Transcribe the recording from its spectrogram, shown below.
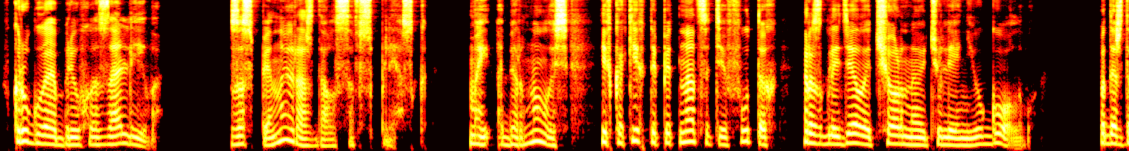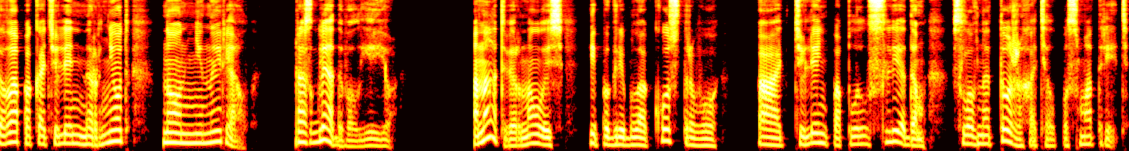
в круглое брюхо залива. За спиной раздался всплеск. Мэй обернулась и в каких-то пятнадцати футах разглядела черную тюленью голову. Подождала, пока тюлень нырнет, но он не нырял, разглядывал ее. Она отвернулась и погребла к острову, а тюлень поплыл следом, словно тоже хотел посмотреть.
